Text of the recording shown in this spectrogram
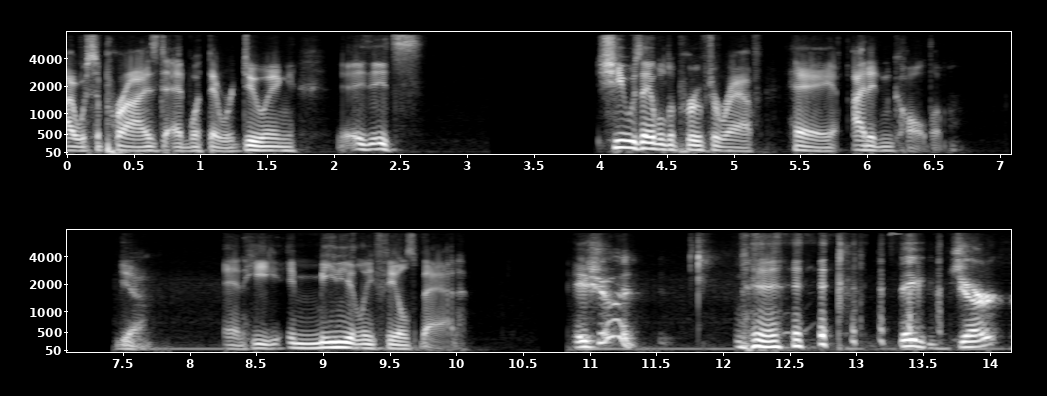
I was surprised at what they were doing. It, it's she was able to prove to Raph, hey, I didn't call them Yeah, and he immediately feels bad. he should. Big jerk.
